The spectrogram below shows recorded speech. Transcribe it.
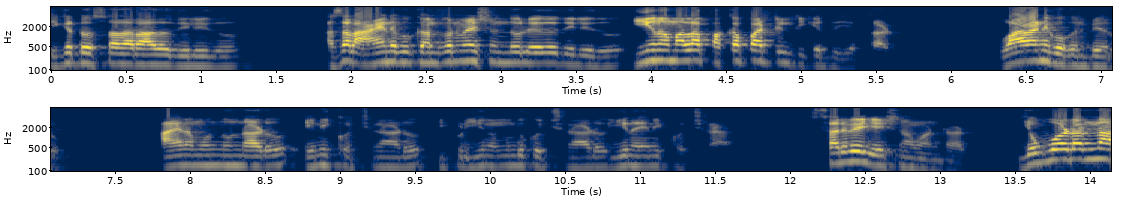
టికెట్ వస్తుందా రాదో తెలియదు అసలు ఆయనకు కన్ఫర్మేషన్ ఉందో లేదో తెలియదు ఈయన మళ్ళా పక్క పార్టీలు టికెట్లు చెప్తాడు. వారానికి ఒకని పేరు. ఆయన ముందు ఉన్నాడు ఎనికి వచ్చినాడు ఇప్పుడు ఈయన ముందుకు వచ్చినాడు ఈయన ఎనికి వచ్చినాడు సర్వే చేసినామంటాడు. ఎవడన్నా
